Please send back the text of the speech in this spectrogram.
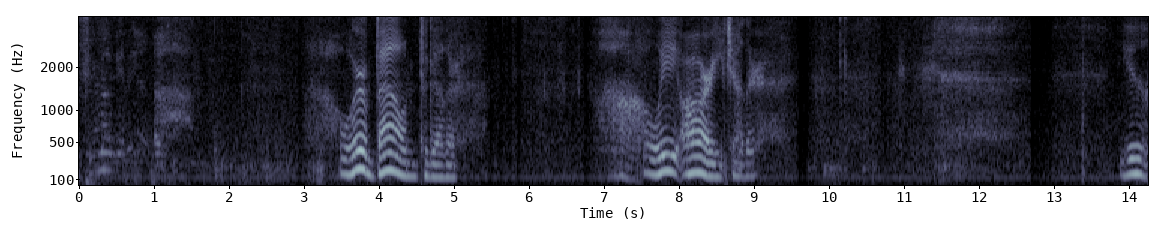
if you're not getting it, we're bound together. We are each other. You,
